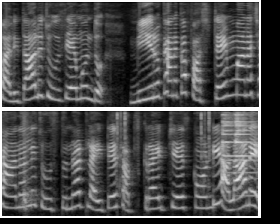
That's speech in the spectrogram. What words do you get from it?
ఫలితాలు చూసే ముందు మీరు కనుక ఫస్ట్ టైం మన ఛానల్ని చూస్తున్నట్లయితే సబ్స్క్రైబ్ చేసుకోండి. అలానే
